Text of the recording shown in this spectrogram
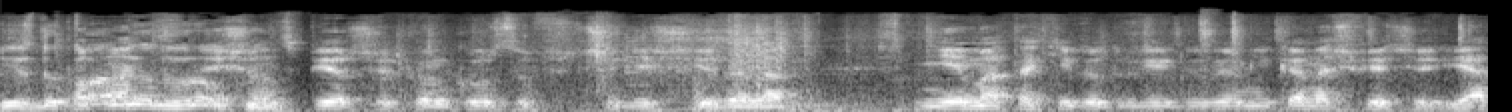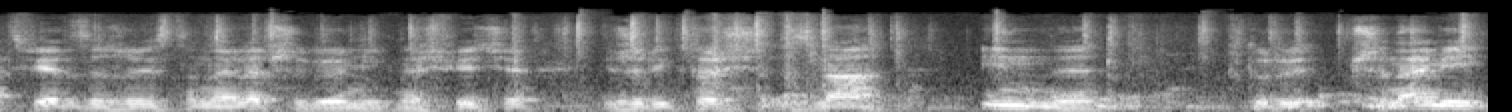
Jest dokładnie odwrotnie. tysiąc pierwszych konkursów w 31 lat. Nie ma takiego drugiego gołębnika na świecie. Ja twierdzę, że jest to najlepszy gołębnik na świecie. Jeżeli ktoś zna inny, który przynajmniej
